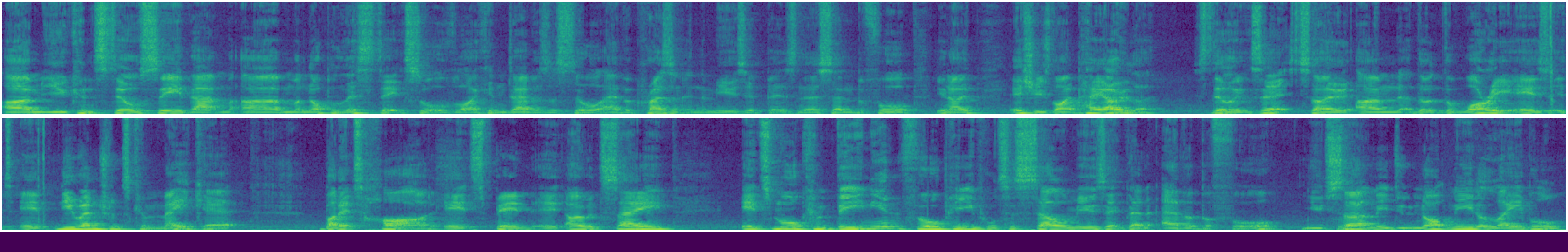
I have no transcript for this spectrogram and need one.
um, you can still see that uh, monopolistic sort of like endeavors are still ever present in the music business. And before, you know, issues like payola still exist. So um, the the worry is it's it, new entrants can make it, but it's hard. It's been, it, I would say, it's more convenient for people to sell music than ever before. You certainly do not need a label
